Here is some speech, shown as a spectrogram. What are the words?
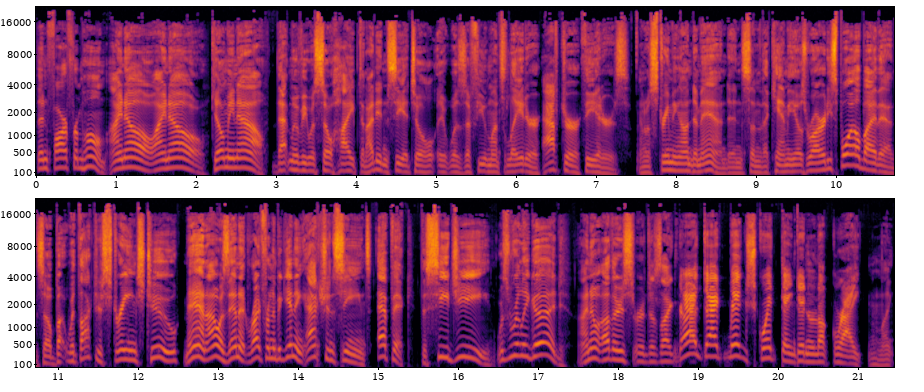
than Far From Home. I know, I know. Kill me now. That movie was so hyped, and I didn't see it till it was a few months later after theaters and was streaming on demand, and some of the cameos were already spoiled by then. So, but with Doctor Strange 2, man, I was in it right from the beginning. Action scenes, epic. The CG was really good. I know others are just like, That, that big squid thing didn't look right. I'm like,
